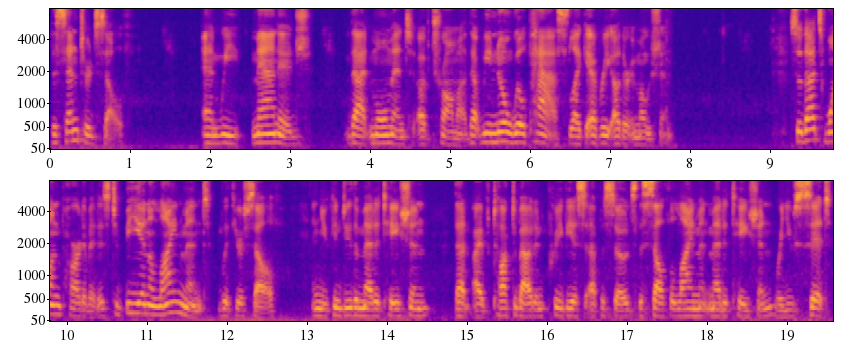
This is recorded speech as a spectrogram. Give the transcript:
the centered self, and we manage that moment of trauma that we know will pass like every other emotion. So that's one part of it is to be in alignment with yourself. And you can do the meditation that I've talked about in previous episodes, the self-alignment meditation where you sit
